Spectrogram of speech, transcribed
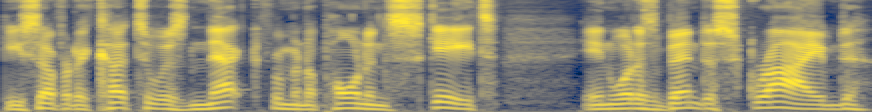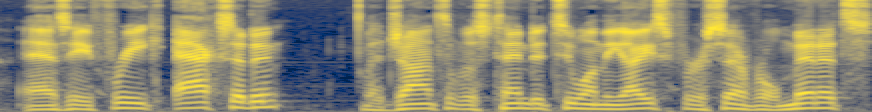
He suffered a cut to his neck from an opponent's skate in what has been described as a freak accident. Uh, Johnson was tended to on the ice for several minutes,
